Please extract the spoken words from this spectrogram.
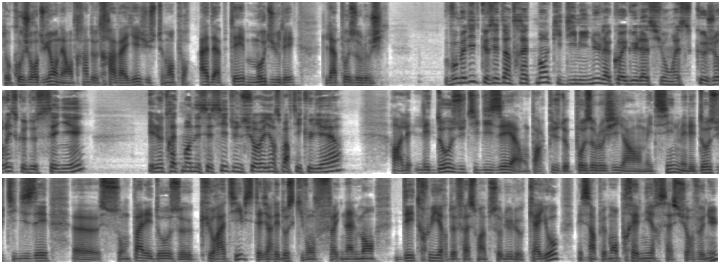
Donc aujourd'hui, on est en train de travailler justement pour adapter, moduler la posologie. Vous me dites que c'est un traitement qui diminue la coagulation. Est-ce que je risque de saigner et le traitement nécessite une surveillance particulière? Alors, les, doses utilisées, on parle plus de posologie hein, en médecine, mais les doses utilisées euh, sont pas les doses curatives, c'est-à-dire les doses qui vont finalement détruire de façon absolue le caillot, mais simplement prévenir sa survenue.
